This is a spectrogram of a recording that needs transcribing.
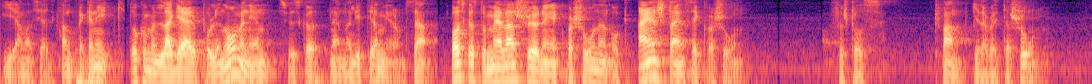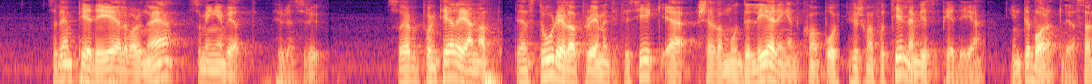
i avancerad kvantmekanik. Då kommer Laguerre-polynomen in, som vi ska nämna lite mer om sen. Vad ska stå mellan Schrödinger-ekvationen och Einsteins ekvation? Förstås kvantgravitation. Så det är en PDE eller vad det nu är, som ingen vet hur den ser ut. Så jag vill poängtera igen att en stor del av problemet i fysik är själva modelleringen, att komma på hur ska man få till en viss PDE, inte bara att lösa den.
